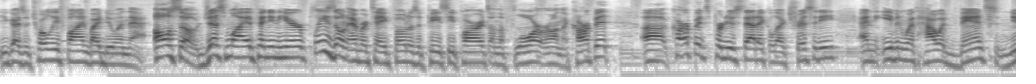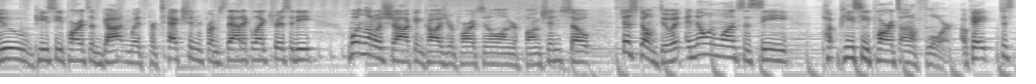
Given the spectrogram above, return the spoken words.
you guys are totally fine by doing that. Also, just my opinion here, please don't ever take photos of PC parts on the floor or on the carpet. Uh, carpets produce static electricity, and even with how advanced new PC parts have gotten with protection from static electricity, one little shock can cause your parts to no longer function, so just don't do it, and no one wants to see PC parts on a floor, okay? Just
